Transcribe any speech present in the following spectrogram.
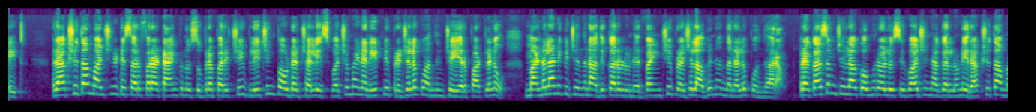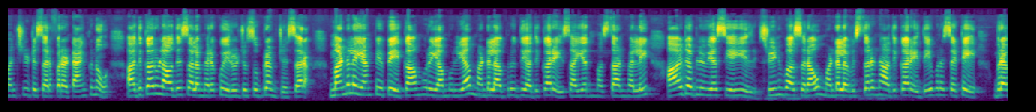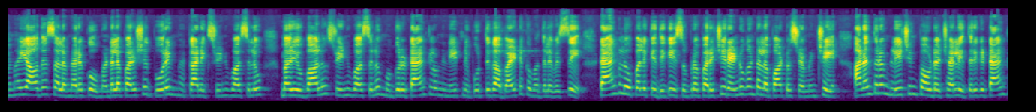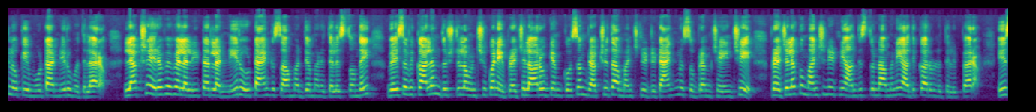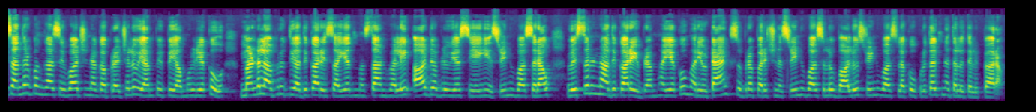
eight. రక్షిత మంచినీటి సరఫరా ట్యాంకును శుభ్రపరిచి bleaching powder చల్లి స్వచ్ఛమైన నీటిని ప్రజలకు అందించే ఏర్పాట్లను మండలానికి చెందిన అధికారులు నిర్వహించి ప్రజల అభినందనలు పొందారు. ప్రకాశం జిల్లా కొమరోలు శివాజీనగర్లోని లోని రక్షిత మంచినీటి సరఫరా ట్యాంకును అధికారుల ఆదేశాల మేరకు ఈరోజు శుభ్రం చేశారు. మండల ఎంపీపీ కామూరి అమూల్య మండల అభివృద్ధి అధికారి సయ్యద్ మస్తాన్ వల్లి ఆర్డబ్ల్యూఎస్ఏఈ శ్రీనివాసరావు మండల విస్తరణ అధికారి దేవరశెట్టి బ్రహ్మయ్య ఆదేశాల మేరకు మండల పరిషత్ బోరింగ్ మెకానిక్ శ్రీనివాసులు మరియు బాలు శ్రీనివాసులు ముగ్గురు ట్యాంకులోని నీటిని పూర్తిగా బయటకు వదిలివేసి ట్యాంకు లోపలికి దిగి శుభ్రపరిచి రెండు గంటల పాటు శ్రమించి అనంతరం బ్లీచింగ్ పౌడర్ చల్లి తిరిగి ట్యాంక్లోకి మూటా నీరు వదిలారు. లక్ష ఇరవై వేల లీటర్ల నీరు ట్యాంక్ సామర్థ్యం అని తెలుస్తుంది. వేసవి కాలం దృష్టిలో ఉంచుకొని ప్రజల ఆరోగ్యం కోసం రక్షిత మంచినీటి ట్యాంక్ను శుభ్రం చేయించి ప్రజలకు మంచినీటిని అందిస్తున్నామని అధికారులు తెలిపారు. ఈ సందర్భంగా శివాజీనగర్ ప్రజలు ఎంపీపీ అమూల్యకు మండల అభివృద్ధి అధికారి సయ్యద్ మస్తాన్ వలి ఆర్డబ్ల్యూఎస్ఏఈ శ్రీనివాసరావు విస్తరణ విస్తరణాధికారి బ్రహ్మయ్యకు మరియు ట్యాంక్ శుభ్రపరిచిన శ్రీనివాసులు బాలు శ్రీనివాసులకు కృతజ్ఞతలు తెలిపారు.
